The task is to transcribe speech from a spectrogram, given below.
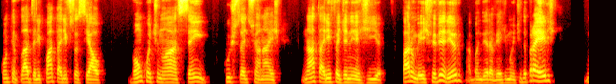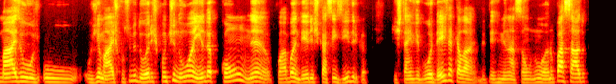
contemplados ali com a tarifa social vão continuar sem custos adicionais na tarifa de energia para o mês de fevereiro, a bandeira verde mantida para eles, mas o, o, os demais consumidores continuam ainda com, né, com a bandeira escassez hídrica, que está em vigor desde aquela determinação no ano passado.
